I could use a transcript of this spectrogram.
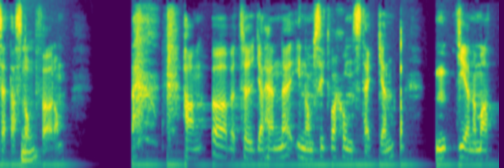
sätta stopp Mm. för dem. Han övertygar henne inom situationstecken genom att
